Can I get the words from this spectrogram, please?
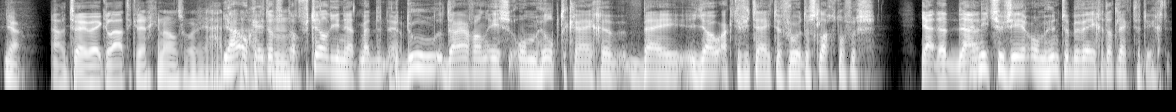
Ja. Nou, twee weken later kreeg ik een antwoord. Ja, Ja, oké, dat, Hmm. dat vertelde je net. Maar Ja. het doel daarvan is om hulp te krijgen bij jouw activiteiten voor de slachtoffers. ja dat, nou, en niet zozeer om hun te bewegen dat lek te dichten.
